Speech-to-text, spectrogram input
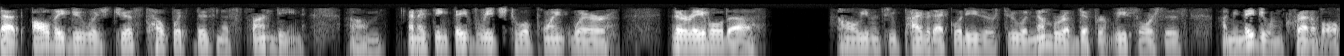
that all they do is just help with business funding. Um, and I think they've reached to a point where they're able to oh, even through private equities or through a number of different resources. I mean, they do incredible.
